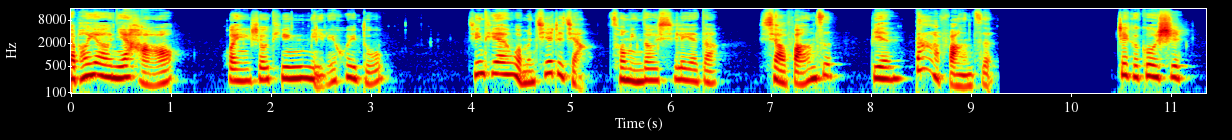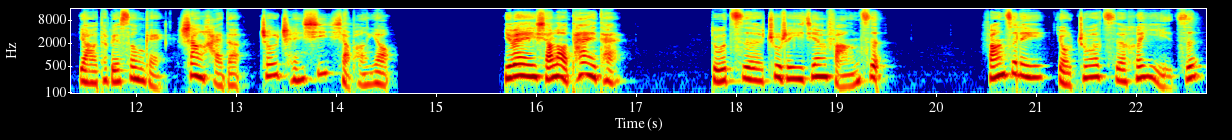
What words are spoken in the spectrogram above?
小朋友你好，欢迎收听米粒会读。今天我们接着讲《聪明豆》系列的《小房子变大房子》这个故事，要特别送给上海的周晨曦小朋友。一位小老太太独自住着一间房子，房子里有桌子和椅子，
